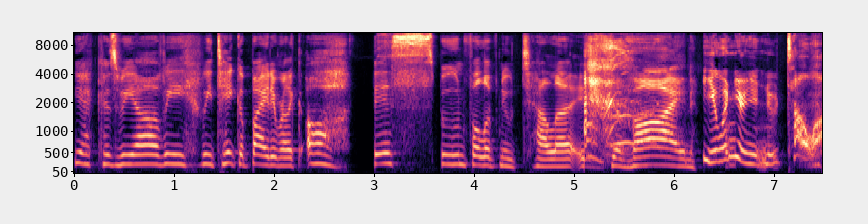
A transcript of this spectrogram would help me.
Yeah, because we all we we take a bite and we're like, oh, this spoonful of Nutella is divine. you and your, your Nutella.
